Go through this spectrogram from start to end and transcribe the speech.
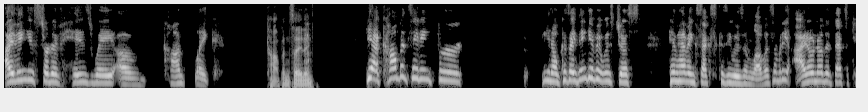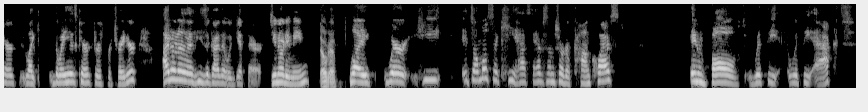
I think, is sort of his way of con like compensating. Yeah, compensating for you know, because I think if it was just him having sex because he was in love with somebody, I don't know that that's a character like the way his character is portrayed here. I don't know that he's a guy that would get there. Do you know what I mean? Okay. Like where he, it's almost like he has to have some sort of conquest involved with the with the act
